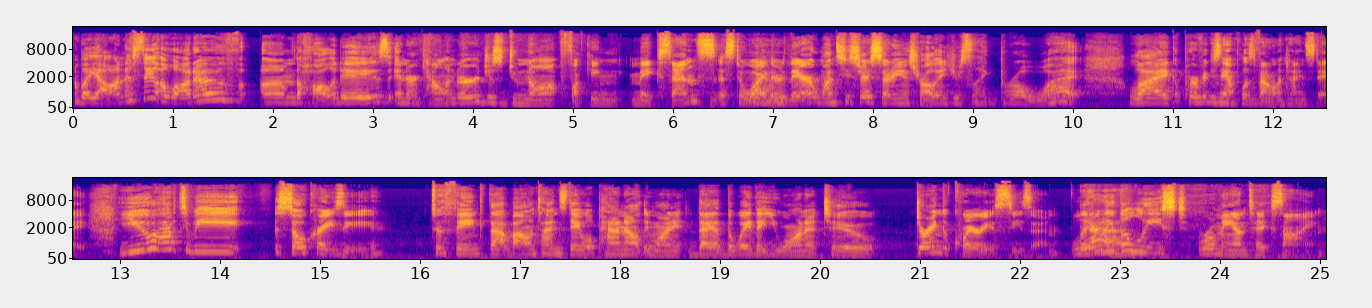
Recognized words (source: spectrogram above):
but yeah, honestly, a lot of um, the holidays in our calendar just do not fucking make sense as to why they're there. Once you start studying astrology, you're just like, bro, what? Like, a perfect example is Valentine's Day. You have to be so crazy to think that Valentine's Day will pan out the want the the way that you want it to during Aquarius season. Literally Yeah. the least romantic sign.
